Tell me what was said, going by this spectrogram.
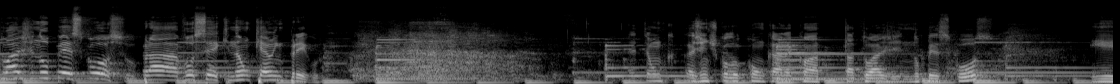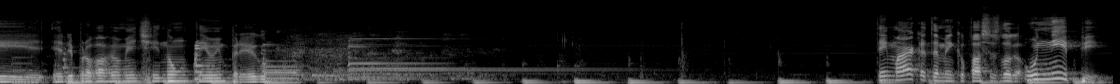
Tatuagem no pescoço para você que não quer um emprego. É, um, a gente colocou um cara com a tatuagem no pescoço e ele provavelmente não tem um emprego. Tem marca também que eu faço slogan. O NIP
